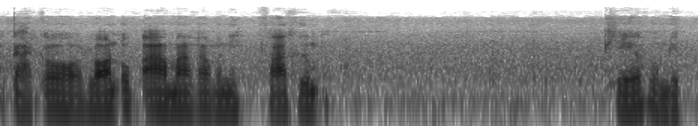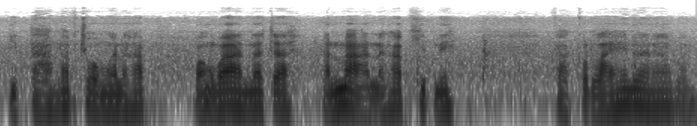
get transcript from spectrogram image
อากาศก็ร้อนอบอ้าวมากครับวันนี้ ฟ้าคืมโอเคครับผมเดี๋ยวติดตามรับชมกันนะครับ หวังว่าน่าจะหันหมานนะครับคลิปนี้ ฝากกดไลค์ให้ด้วยนะครับผม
